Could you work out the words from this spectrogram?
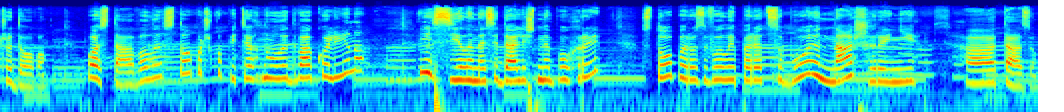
Чудово. Поставили стопочку, підтягнули два коліна і сіли на сідалічні бугри. Стопи розвели перед собою на ширині а, тазу.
